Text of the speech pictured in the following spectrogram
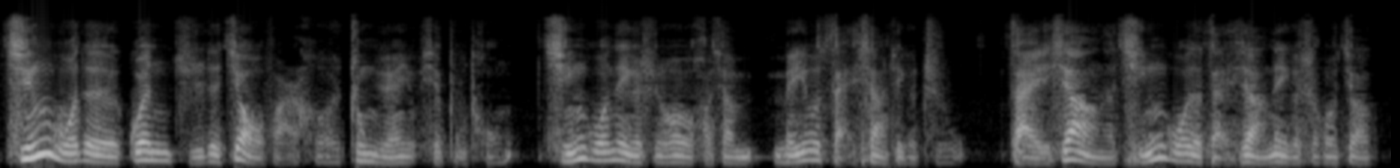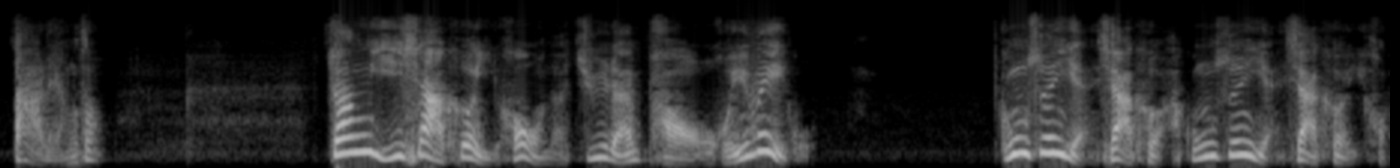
秦国的官职的叫法和中原有些不同。秦国那个时候好像没有宰相这个职务。宰相呢？秦国的宰相那个时候叫大良造。张仪下课以后呢，居然跑回魏国。公孙衍下课啊，公孙衍下课以后，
